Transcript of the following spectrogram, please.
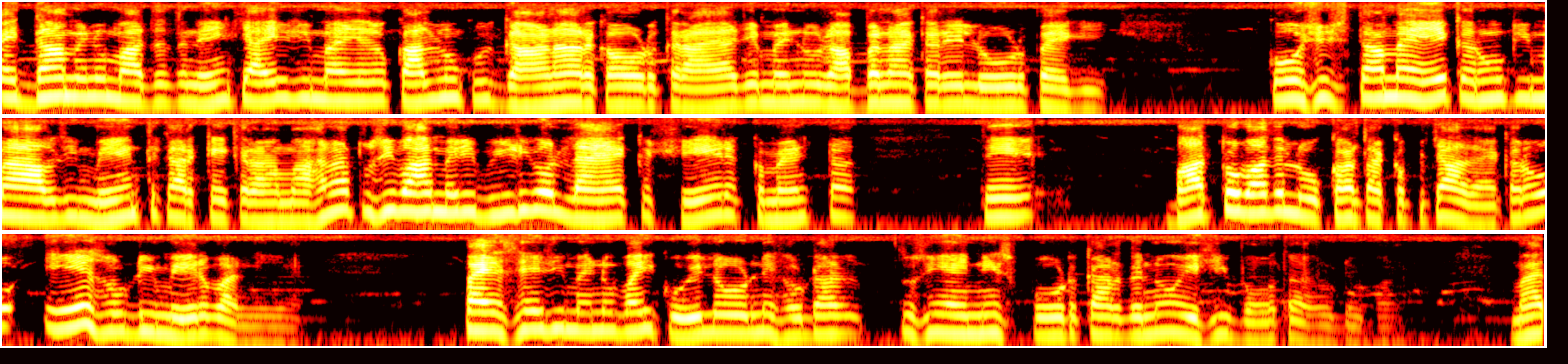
ਐਦਾਂ ਮੈਨੂੰ ਮਦਦ ਨਹੀਂ ਚਾਹੀਦੀ। ਮੈਂ ਜਦੋਂ ਕੱਲ ਨੂੰ ਕੋਈ ਗਾਣਾ ਰਿਕਾਰਡ ਕਰਾਇਆ, ਜੇ ਮੈਨੂੰ ਰੱਬ ਨਾ ਕਰੇ, ਲੋੜ ਪੈ ਗਈ। ਕੋਸ਼ਿਸ਼ ਤਾਂ ਮੈਂ ਇਹ ਕਰੂੰ ਕਿ ਮੈਂ ਆਪਦੀ ਮਿਹਨਤ ਕਰਕੇ ਕਰਾਵਾਂ। ਹਨਾ? ਤੁਸੀਂ ਵਾਹ ਮੇਰੀ ਵੀਡੀਓ ਲਾਇਕ ਸ਼ੇਅਰ ਕਮੈਂਟ ਤੇ ਵੱਧ ਤੋਂ ਵੱਧ ਲੋਕਾਂ ਤੱਕ ਪਹੁੰਚਾ ਦਿਆ ਕਰੋ ਇਹ ਤੁਹਾਡੀ ਮਿਹਰਬਾਨੀ ਹੈ। ਪੈਸੇ ਦੀ ਮੈਨੂੰ ਬਾਈ ਕੋਈ ਲੋੜ ਨਹੀਂ ਤੁਹਾਡਾ ਤੁਸੀਂ ਇੰਨੀ ਸਪੋਰਟ ਕਰ ਦਿੰਦੇ ਹੋ ਇਹੀ ਬਹੁਤ ਹੈ ਤੁਹਾਡੇ ਕੋਲ। ਮੈਂ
